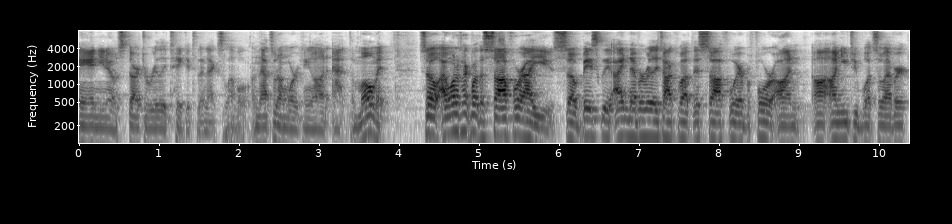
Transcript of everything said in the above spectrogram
and you know, start to really take it to the next level. And that's what I'm working on at the moment. So I want to talk about the software I use. So basically, I never really talked about this software before on uh, on YouTube whatsoever.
